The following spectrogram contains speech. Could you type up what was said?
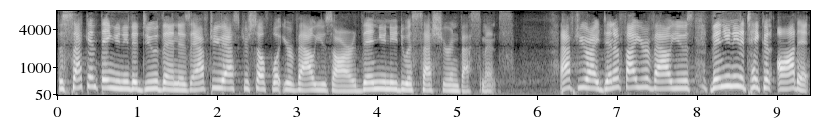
The second thing you need to do then is after you ask yourself what your values are, then you need to assess your investments. After you identify your values, then you need to take an audit.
